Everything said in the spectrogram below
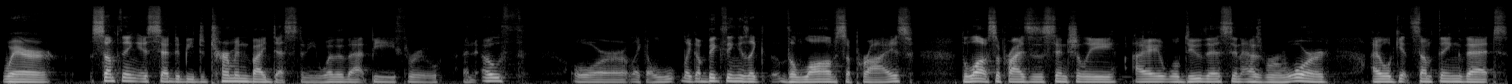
where something is said to be determined by destiny, whether that be through an oath or like a like a big thing is like the law of surprise. The law of surprise is essentially I will do this and as a reward I will get something that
